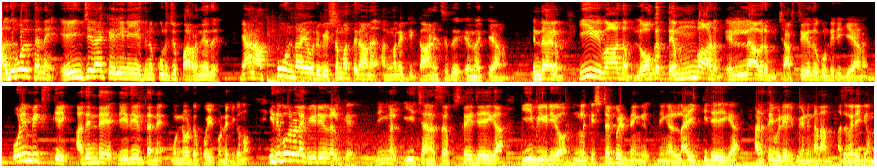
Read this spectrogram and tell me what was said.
അതുപോലെ തന്നെ ഏഞ്ചല കരീനയെ ഇതിനെക്കുറിച്ച് പറഞ്ഞത് ഞാൻ അപ്പോൾ ഉണ്ടായ ഒരു വിഷമത്തിലാണ് അങ്ങനെയൊക്കെ കാണിച്ചത് എന്നൊക്കെയാണ്. എന്തായാലും ഈ വിവാദം ലോകത്തെമ്പാടും എല്ലാവരും ചർച്ച ചെയ്തുകൊണ്ടിരിക്കുകയാണ്. ഒളിമ്പിക്സ് ഗെയിം അതിന്റെ രീതിയിൽ തന്നെ മുന്നോട്ട് പോയിക്കൊണ്ടിരിക്കുന്നു. ഇതുപോലുള്ള വീഡിയോകൾക്ക് നിങ്ങൾ ഈ ചാനൽ സബ്സ്ക്രൈബ് ചെയ്യുക. ഈ വീഡിയോ നിങ്ങൾക്ക് ഇഷ്ടപ്പെട്ടിട്ടുണ്ടെങ്കിൽ നിങ്ങൾ ലൈക്ക് ചെയ്യുക. അടുത്ത വീഡിയോയിൽ വീണ്ടും കാണാം. അതുവരേക്കും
